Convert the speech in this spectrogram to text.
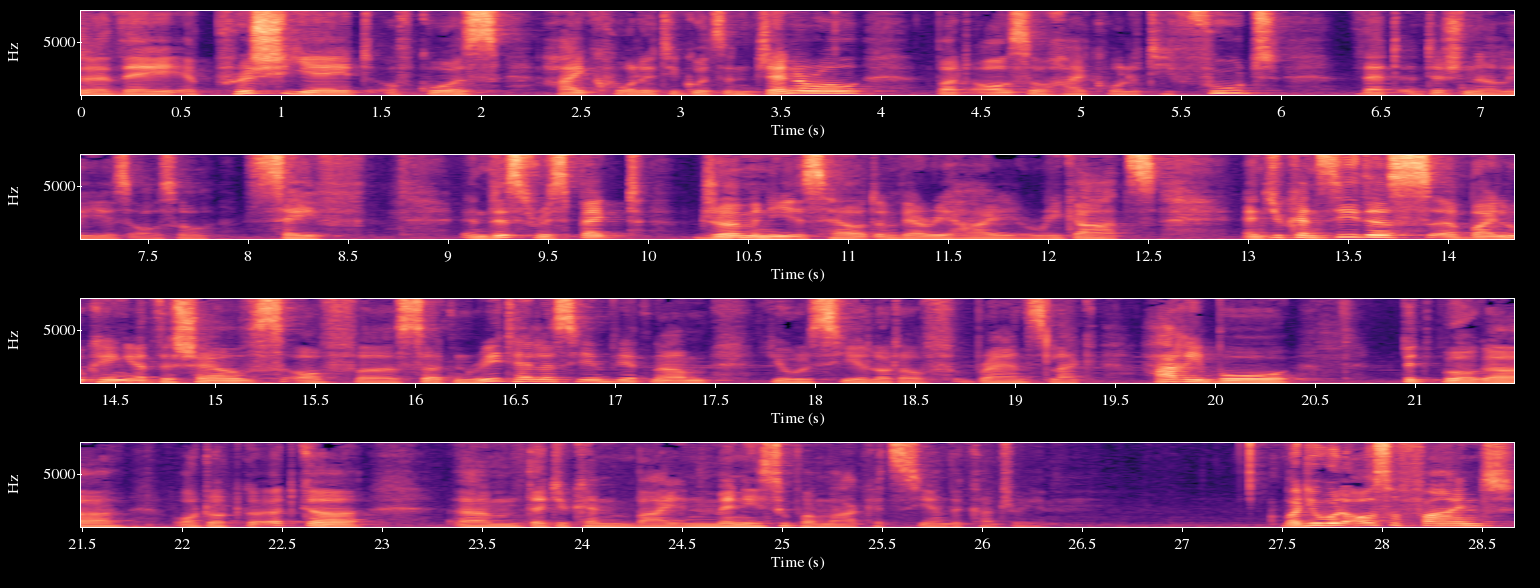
uh, they appreciate, of course, high quality goods in general, but also high quality food that additionally is also safe. In this respect, Germany is held in very high regards. And you can see this uh, by looking at the shelves of uh, certain retailers here in Vietnam. You will see a lot of brands like Haribo, Bitburger, or Dr. Oetker um, that you can buy in many supermarkets here in the country. But you will also find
